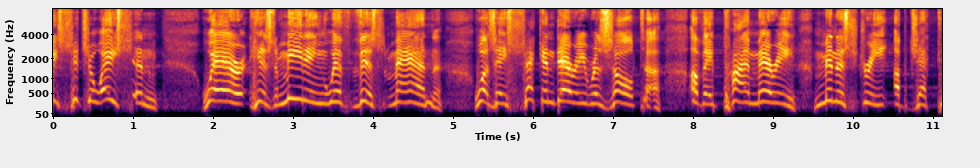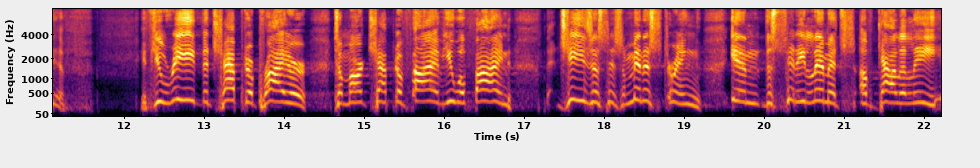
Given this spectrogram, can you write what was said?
a situation where his meeting with this man was a secondary result uh, of a primary ministry objective. If you read the chapter prior to Mark chapter 5, you will find that Jesus is ministering in the city limits of Galilee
